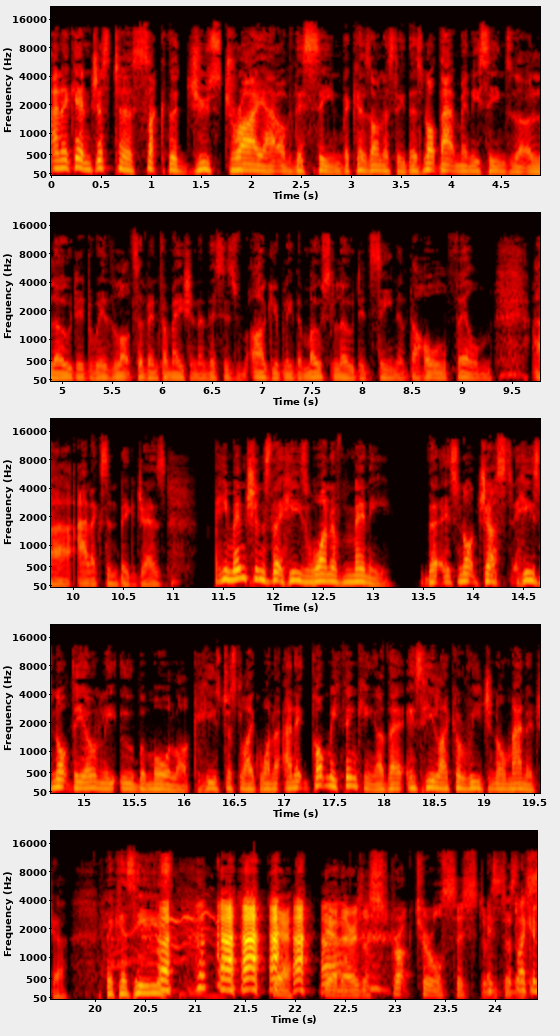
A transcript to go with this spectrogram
And again, just to suck the juice dry out of this scene, because honestly, there's not that many scenes that are loaded with lots of information, and this is arguably the most loaded scene of the whole film. Uh, Alex and Big Jez. He mentions that he's one of many. That it's not just he's not the only Uber Morlock. He's just like one, of, and it got me thinking: Are there is he like a regional manager? Because he's yeah, yeah. There is a structural system. It's to just like an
